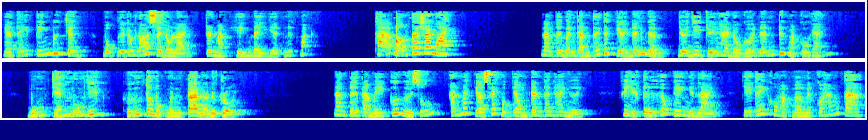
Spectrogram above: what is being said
nghe thấy tiếng bước chân, một người trong đó xoay đầu lại, trên mặt hiện đầy dệt nước mắt. Thả bọn ta ra ngoài! Nam tử bên cạnh thấy thất duệ đến gần, rồi di chuyển hai đầu gối đến trước mặt cô gái. Muốn chém muốn giết, hướng tới một mình ta là được rồi. Nam tử tà mị cúi người xuống, ánh mắt dò xét một vòng trên thân hai người. Phi duyệt tử gốc nghiêng nhìn lại, chỉ thấy khuôn mặt mờ mịt của hắn ta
